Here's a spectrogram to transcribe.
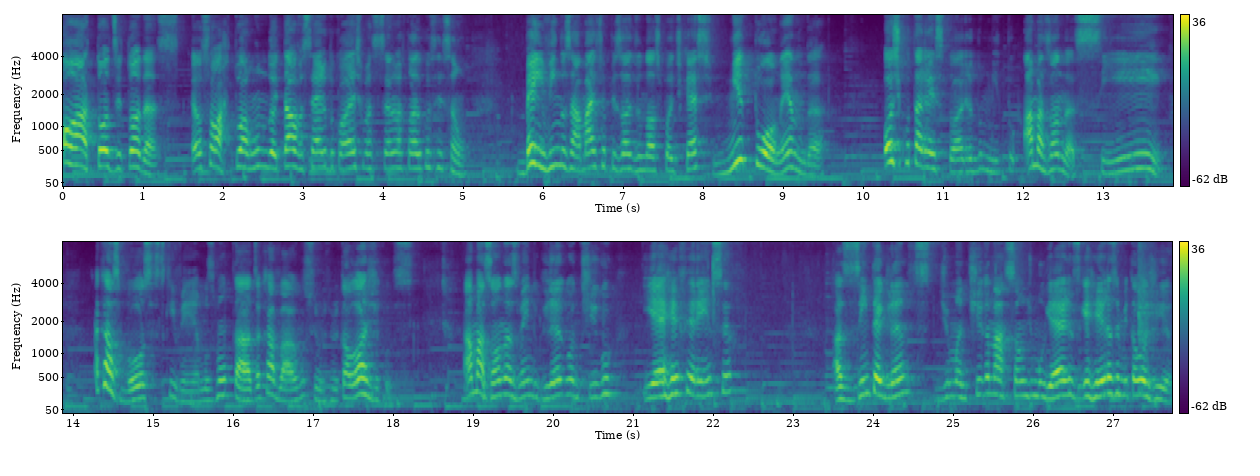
Olá a todos e todas, eu sou Arthur, aluno do oitavo série do Colégio Franciscano Imaculado Conceição. Bem-vindos a mais um episódio do nosso podcast Mito ou Lenda. Hoje contarei a história do mito Amazonas. Sim, aquelas bolsas que vemos montadas a cavalo nos filmes mitológicos. Amazonas vem do grego antigo e é referência às integrantes de uma antiga nação de mulheres guerreiras da mitologia.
